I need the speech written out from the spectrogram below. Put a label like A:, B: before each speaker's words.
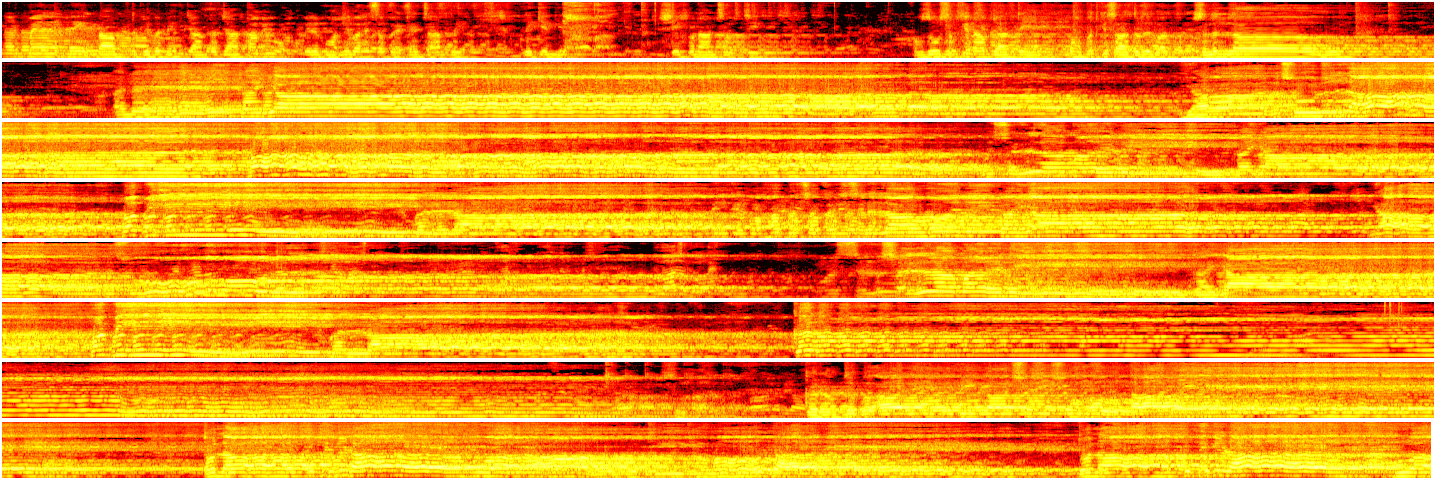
A: मैं मैं नाम तकरीबन नहीं जानता जानता भी हूँ। मेरे मोहल्ले वाले सब बैठे हैं, जान रहे लेकिन शेख मनान साहब जी, हजूर सबके नाम जानते हैं। मोहब्बत के साथ दर्द बात करें। सल्लल्लाहु अलैहि मोहब्बत सफ़र सल्लल्लाहु अलैका या या रसूल वसल्लम अलैका जब आले नबी का शरीक होता है। तो लाख बिगड़ा हुआ ठीक होता है। तो लाख बिगड़ा हुआ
